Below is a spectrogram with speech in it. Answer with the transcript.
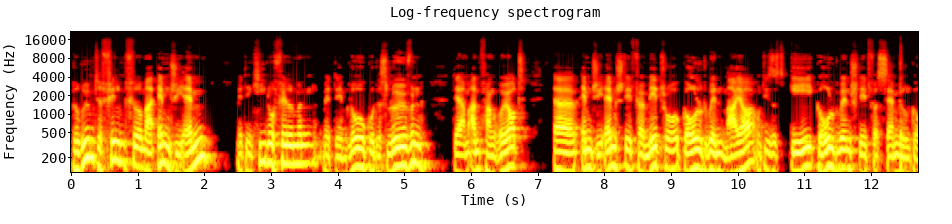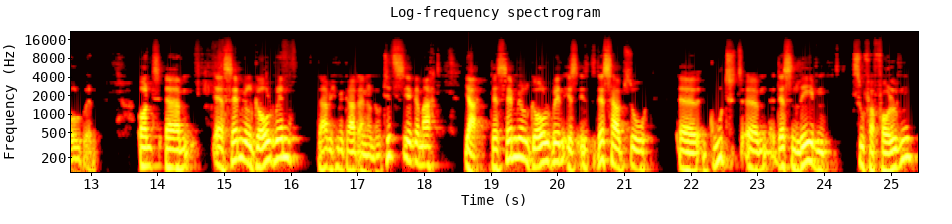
berühmte Filmfirma MGM mit den Kinofilmen, mit dem Logo des Löwen, der am Anfang rührt, äh, MGM steht für Metro Goldwyn Mayer und dieses G Goldwyn steht für Samuel Goldwyn. Und ähm, der Samuel Goldwyn, da habe ich mir gerade eine Notiz hier gemacht. Ja, der Samuel Goldwyn ist, ist deshalb so äh, gut, äh, dessen Leben zu verfolgen,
